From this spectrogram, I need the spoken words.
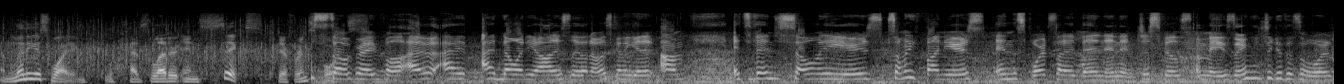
and Linneas Whiting, who has lettered in six different sports. So grateful. I, I, I had no idea, honestly, that I was going to get it. Um, it's been so many years, so many fun years in the sports that I've been, and it just feels amazing to get this award.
